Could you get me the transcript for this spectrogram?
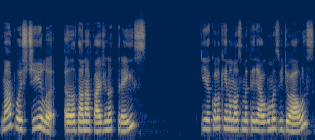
Na apostila, ela está na página 3 e eu coloquei no nosso material algumas videoaulas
